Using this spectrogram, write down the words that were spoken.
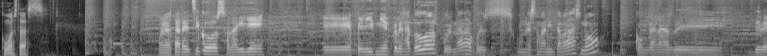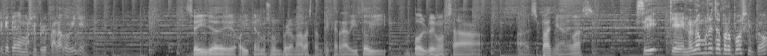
¿Cómo estás? Buenas tardes chicos, hola Guille. Eh, feliz miércoles a todos, pues nada, pues una semanita más, ¿no? Con ganas de, de ver qué tenemos hoy preparado, Guille. Sí, hoy, hoy tenemos un programa bastante cargadito y volvemos a, a España además. Sí, que no lo hemos hecho a propósito,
